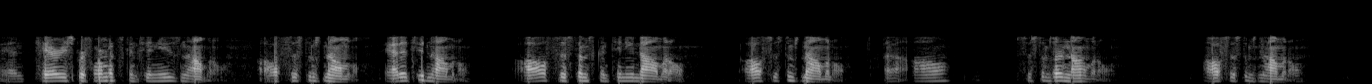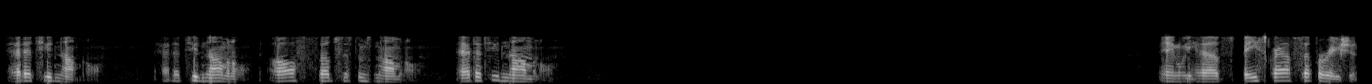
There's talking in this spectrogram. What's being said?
Antares performance continues nominal. All systems nominal. Attitude nominal. All systems continue nominal. All systems nominal. Uh, all systems are nominal. All systems nominal. Attitude nominal. Attitude nominal. All subsystems nominal. Attitude nominal. And we have spacecraft separation.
